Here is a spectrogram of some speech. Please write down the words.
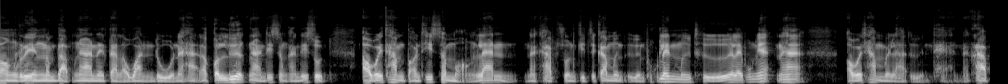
ลองเรียงลำดับงานในแต่ละวันดูนะฮะแล้วก็เลือกงานที่สำคัญที่สุด เอาไว้ทำตอนที่สมองแล่นนะครับส่วนกิจกรรมอื่นๆ พวกเล่นมือถืออะไรพวกเนี้ยนะฮะเอาไว้ทำเวลาอื่นแทนนะครับ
